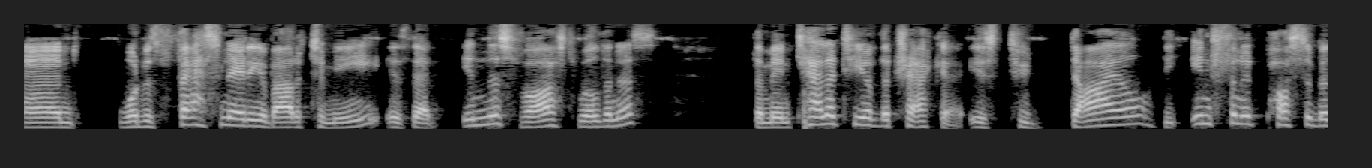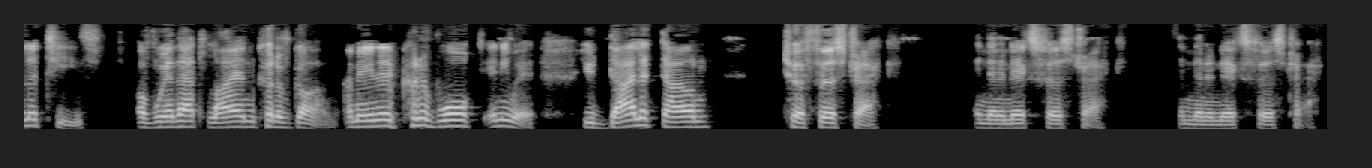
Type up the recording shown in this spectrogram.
And what was fascinating about it to me is that in this vast wilderness, the mentality of the tracker is to dial the infinite possibilities of where that lion could have gone. I mean, it could have walked anywhere. You dial it down to a first track, and then a next first track, and then a next first track.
